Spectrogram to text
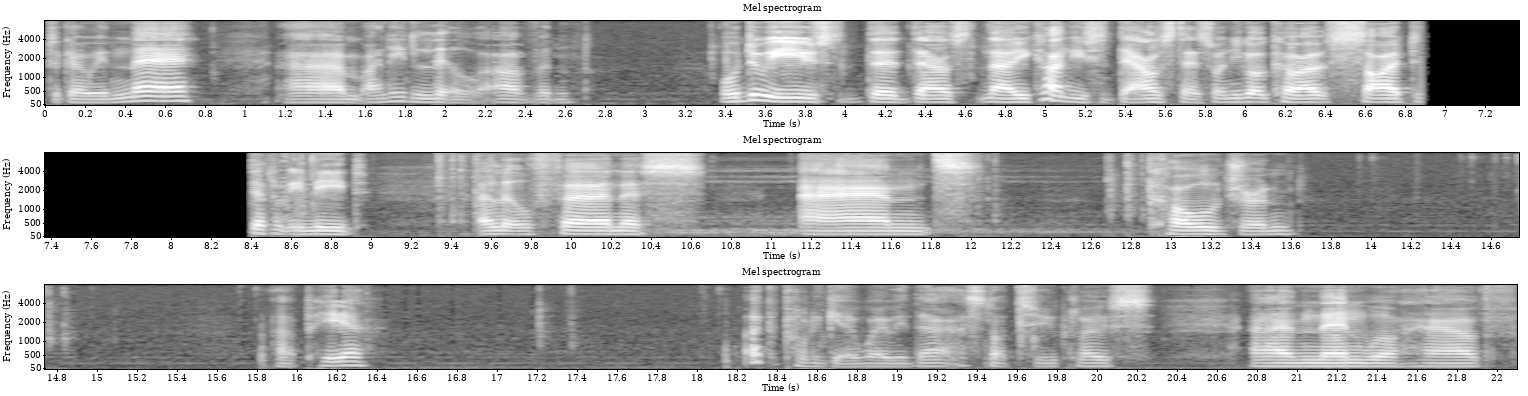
To go in there. Um, I need a little oven. Or do we use the downstairs? No, you can't use the downstairs one. you got to go outside. Definitely need a little furnace and cauldron up here. I could probably get away with that. It's not too close. And then we'll have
